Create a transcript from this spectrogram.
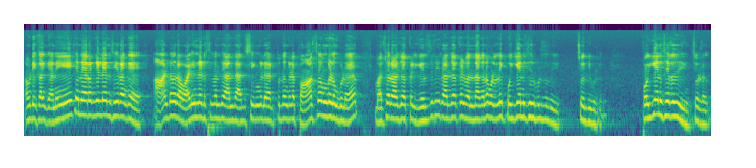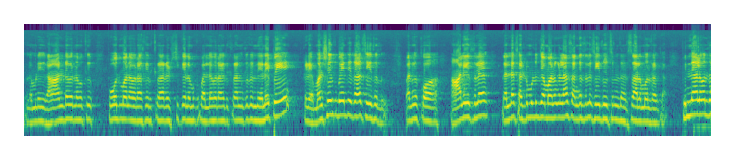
அவருடைய கை அநேக நேரங்களில் என்ன செய்கிறாங்க ஆண்டவரை வழி நடத்தி வந்து அந்த அதிசயங்களை அற்புதங்களை பார்த்தவங்களும் கூட மற்ற ராஜாக்கள் எதிரி ராஜாக்கள் வந்தாங்கன்னா உடனே பொய்யான என்ன செய்து பொய்யான சொல்லி விடுறது. செய்கிறது சொல்கிறது நம்முடைய ஆண்டவர் நமக்கு போதுமானவராக இருக்கிறார் ரட்சிக்க நமக்கு வல்லவராக இருக்கிறாருங்கிற நினைப்பே கிடையாது. மனுஷருக்கு பயந்து ஏதாவது செய்கிறது பாருங்கள் கோ ஆலயத்தில் நல்ல தட்டுமுட்டு ஜமானங்கள்லாம் சங்கத்தில் செய்து வச்சுருந்தார் சாலமன் ராஜா. பின்னால் வந்த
